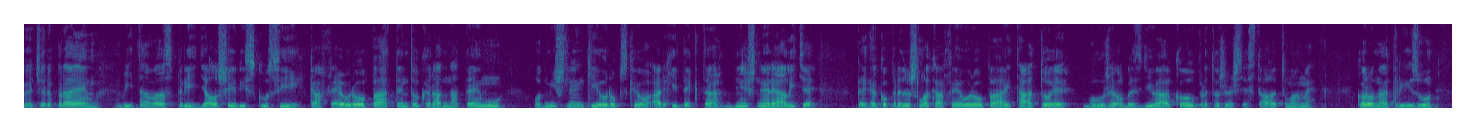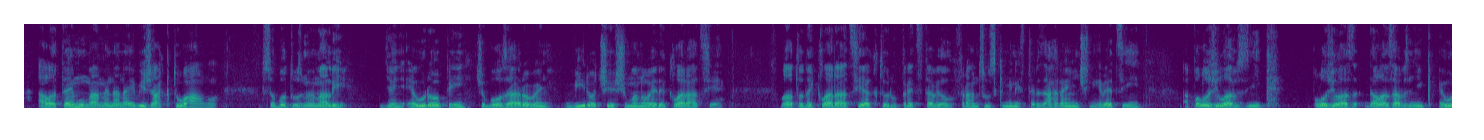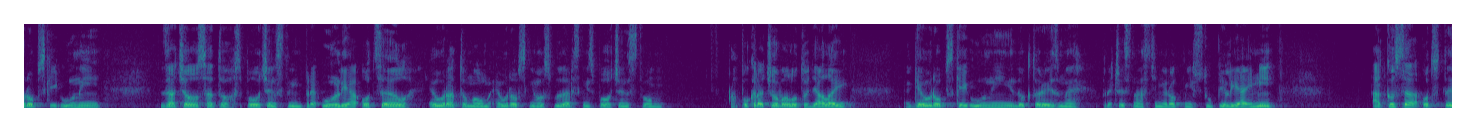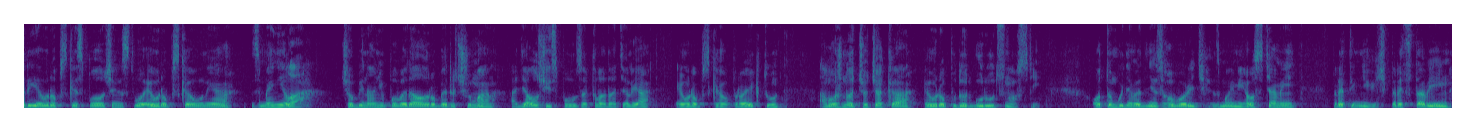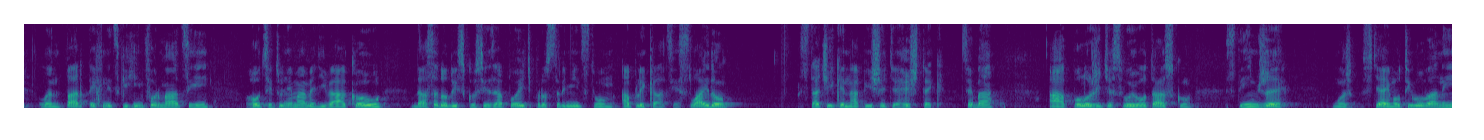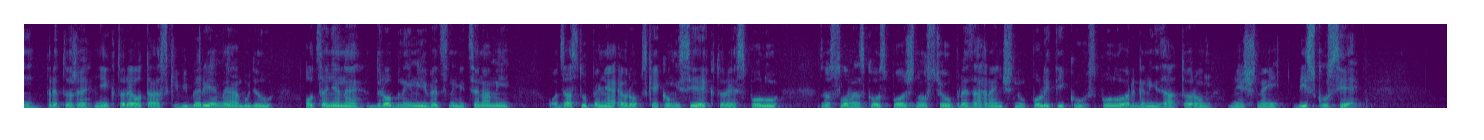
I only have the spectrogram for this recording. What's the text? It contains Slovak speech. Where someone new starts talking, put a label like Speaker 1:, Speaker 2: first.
Speaker 1: Večer, Prajem. Vítam vás pri ďalšej diskusii Kafe Európa, tentokrát na tému od myšlienky európskeho architekta k dnešnej realite. Tak ako predošla Kafe Európa, aj táto je bohužiaľ bez divákov, pretože ešte stále tu máme koronakrízu, ale tému máme na najvyš aktuálnu. V sobotu sme mali Deň Európy, čo bolo zároveň výročie Šumanovej deklarácie. Bola to deklarácia, ktorú predstavil francúzsky minister zahraničných vecí a položila, vznik, položila, dala za vznik Európskej únii, Začalo sa to spoločenstvím pre uhlia ocel, Euratomom, Európskym hospodárskym spoločenstvom a pokračovalo to ďalej k Európskej únii, do ktorej sme pred 16 rokmi vstúpili aj my. Ako sa odtedy Európske spoločenstvo, Európska únia zmenila? Čo by na ňu povedal Robert Schuman a ďalší spoluzakladatelia európskeho projektu? A možno čo čaká Európu do budúcnosti? O tom budeme dnes hovoriť s mojimi hostiami. Predtým nech ich predstavím len pár technických informácií. Hoci tu nemáme divákov, dá sa do diskusie zapojiť prostredníctvom aplikácie Slido. Stačí, keď napíšete hashtag seba a položíte svoju otázku. S tým, že ste aj motivovaní, pretože niektoré otázky vyberieme a budú ocenené drobnými vecnými cenami od zastúpenia Európskej komisie, ktoré spolu so Slovenskou spoločnosťou pre zahraničnú politiku spoluorganizátorom dnešnej diskusie.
